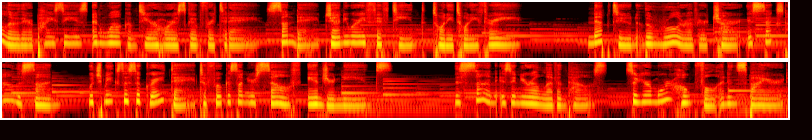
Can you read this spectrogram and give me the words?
Hello there, Pisces, and welcome to your horoscope for today, Sunday, January 15th, 2023. Neptune, the ruler of your chart, is sextile the sun, which makes this a great day to focus on yourself and your needs. The sun is in your 11th house, so you're more hopeful and inspired.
